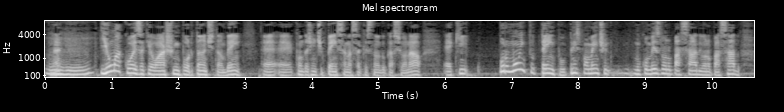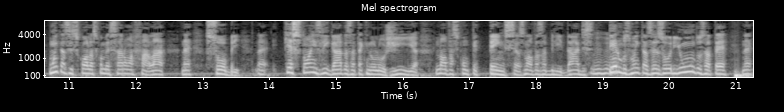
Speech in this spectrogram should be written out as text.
né? E uma coisa que eu acho importante também, é, é, quando a gente pensa nessa questão educacional, é que por muito tempo, principalmente no começo do ano passado e o ano passado, muitas escolas começaram a falar né, sobre né, questões ligadas à tecnologia, novas competências, novas habilidades, termos muitas vezes oriundos até né,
